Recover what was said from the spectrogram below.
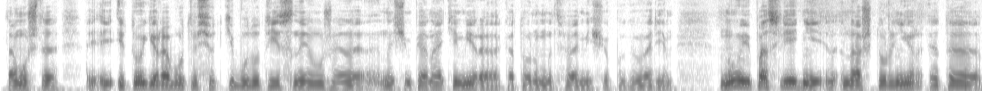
потому что итоги работы все-таки будут ясны уже на чемпионате мира, о котором мы с вами еще поговорим. Ну и последний наш турнир – это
